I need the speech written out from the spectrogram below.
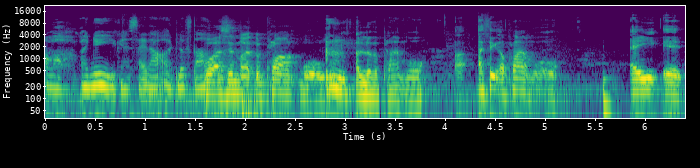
Oh, I knew you were going to say that. I'd love that. Well, as in like the plant wall. I love a plant wall. I I think a plant wall, a it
